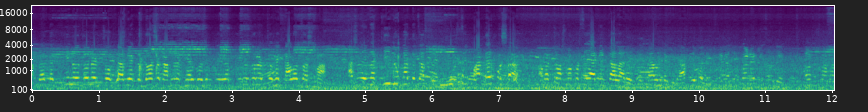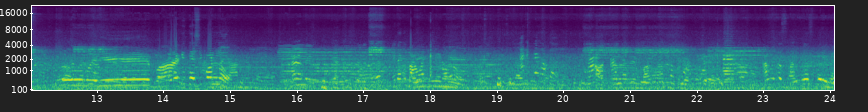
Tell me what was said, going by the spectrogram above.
আপনাদের তিনজনের চোখে আমি একটা দর্শক আপনারা খেয়াল করেছেন তিনজনের চোখে কালো চশমা। আসলে কি লুকাতে চাচ্ছে? পাটের পোশাক। আবার চশমা পড়ছে একই কালারের কারণটা কি? আপনি বলেন। এটা কি দেশি পণ্য? এটা কি বাংলাদেশি পণ্য একটা কথা ভাই, আমরা কিন্তু একটা আমি তো সানগ্লাস করি না।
